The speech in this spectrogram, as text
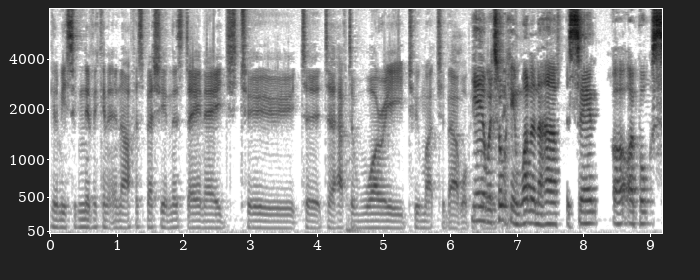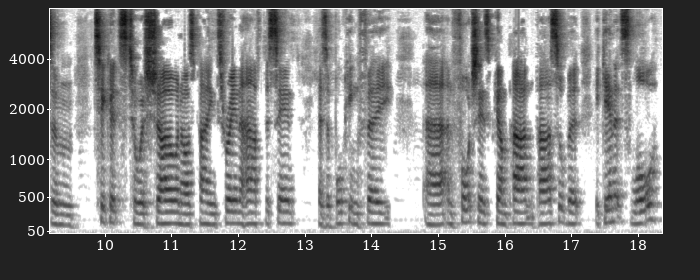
going to be significant enough, especially in this day and age, to to to have to worry too much about what. yeah, we're talking one and a half percent. I booked some tickets to a show, and I was paying three and a half percent as a booking fee. Uh, unfortunately, it's become part and parcel. But again, it's law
